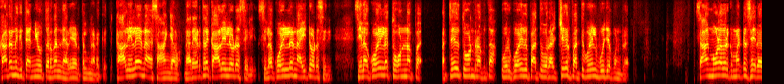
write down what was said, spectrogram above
கடனுக்கு தண்ணி ஊத்துறதுன்னு நிறைய இடத்துல நடக்குது காலையில நான் சாயங்காலம். நிறைய இடத்துல காலையிலோட சரி. சில கோயில்ல நைட்டோட சரி. சில கோயில்ல தோணப்ப அச்சது தோன்றப்ப தான் ஒரு கோயில் பத்து ஒரு அர்ச்சகர் பத்து கோயில் பூஜை பண்ற சாமி மூலவருக்கு மட்டும் செய்யற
